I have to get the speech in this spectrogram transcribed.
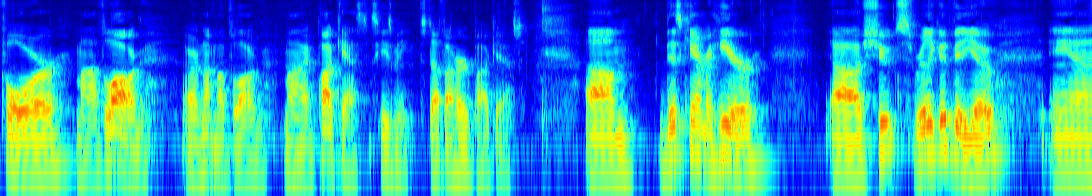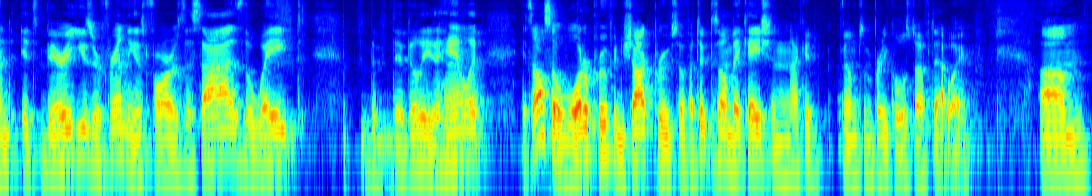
for my vlog, or not my vlog, my podcast, excuse me, Stuff I Heard podcast. Um, this camera here uh, shoots really good video and it's very user friendly as far as the size, the weight, the, the ability to handle it. It's also waterproof and shockproof, so if I took this on vacation, I could film some pretty cool stuff that way. Um,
